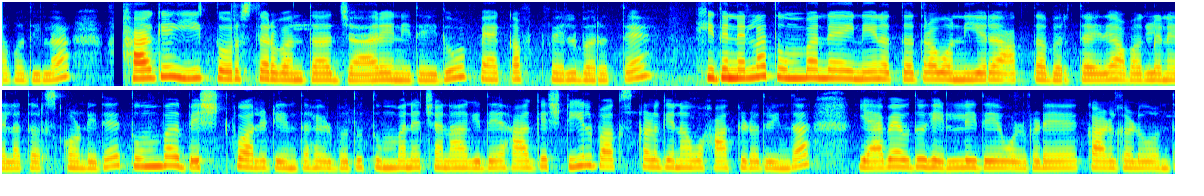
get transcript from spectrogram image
ಆಗೋದಿಲ್ಲ. ಹಾಗೆ ಈಗ ತೋರಿಸ್ತಾ ಇರುವಂಥ ಜಾರ್ ಏನಿದೆ ಇದು? ಪ್ಯಾಕ್ ಆಫ್ ಟ್ವೆಲ್ ಬರುತ್ತೆ. ಇದನ್ನೆಲ್ಲ ತುಂಬಾ ಇನ್ನೇನು ಹತ್ತತ್ರ ಒನ್ ಇಯರ್ ಆಗ್ತಾ ಬರ್ತಾ ಇದೆ ಆವಾಗಲೇ ಎಲ್ಲ ತರಿಸ್ಕೊಂಡಿದೆ. ತುಂಬ ಬೆಸ್ಟ್ ಕ್ವಾಲಿಟಿ ಅಂತ ಹೇಳ್ಬೋದು. ತುಂಬಾ ಚೆನ್ನಾಗಿದೆ. ಹಾಗೆ ಸ್ಟೀಲ್ ಬಾಕ್ಸ್ಗಳಿಗೆ ನಾವು ಹಾಕಿಡೋದ್ರಿಂದ ಯಾವ್ಯಾವುದು ಎಲ್ಲಿದೆ, ಒಳಗಡೆ ಕಾಳುಗಳು ಅಂತ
